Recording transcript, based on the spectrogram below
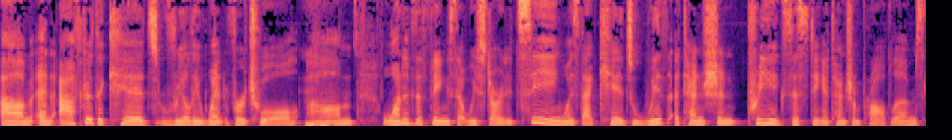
Um, and after the kids really went virtual, Mm-hmm. um, one of the things that we started seeing was that kids with attention, pre-existing attention problems,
